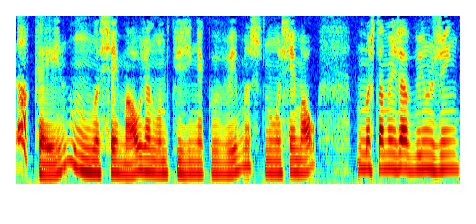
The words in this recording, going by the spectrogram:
Ok, não achei mal, já não lembro que gin é que bebi, mas não achei mal, mas também já bebi um gin,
